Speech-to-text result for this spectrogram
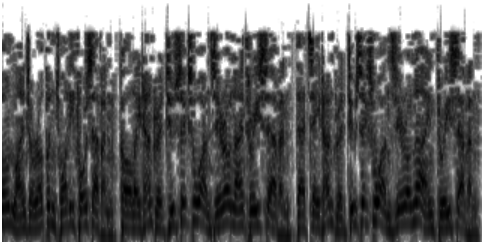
Phone lines are open 24-7. Call 800-261-0937. That's 800-261-0937.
